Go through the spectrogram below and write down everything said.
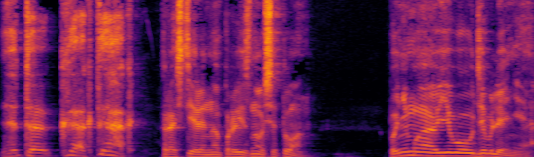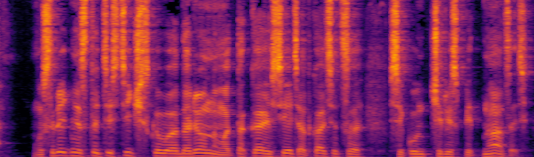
«Это как так?» – растерянно произносит он. Понимаю его удивление. У среднестатистического одаренного такая сеть откатится секунд через 15.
